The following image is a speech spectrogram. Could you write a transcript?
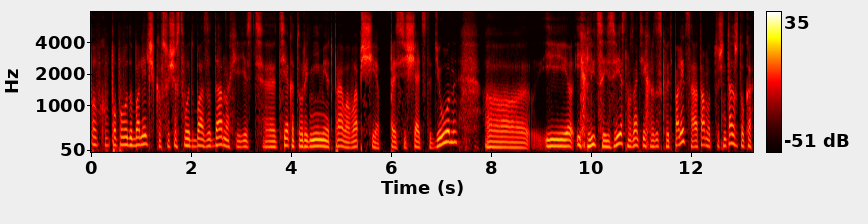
по, по поводу болельщиков существует база данных, и есть э, те, которые не имеют права вообще посещать стадионы, э, и их лица известны, знаете, их разыскивает полиция, а там вот точно так же, только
